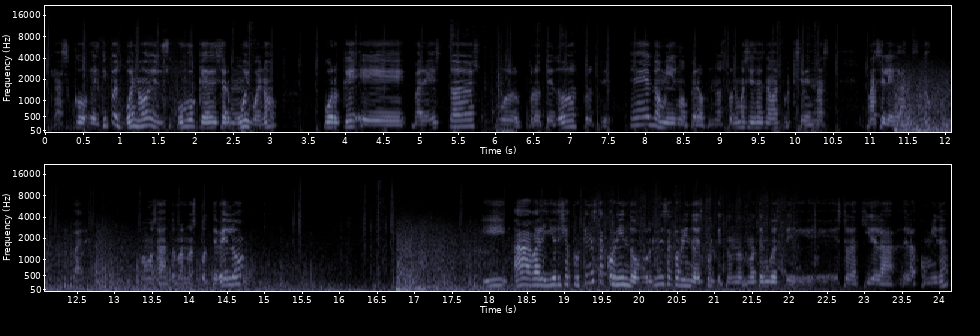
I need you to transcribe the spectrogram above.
qué asco. El tipo es bueno, eh, supongo que debe ser muy bueno. Porque, eh, vale, estas, Prote 2, Prote... Es lo mismo, pero nos ponemos esas nada más porque se ven más, más elegantes, ¿no? Vale. Vamos a tomarnos pot de velo. Y, ah, vale, yo decía, ¿por qué no está corriendo? ¿Por qué no está corriendo? Es porque no, no tengo este, esto de aquí de la, de la comida.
